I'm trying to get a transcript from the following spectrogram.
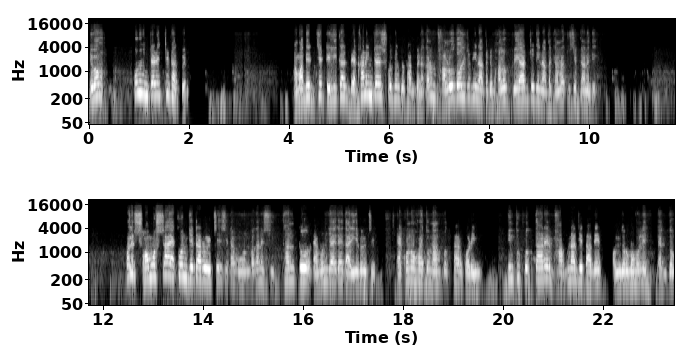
এবং কোনো ইন্টারেস্টই থাকবে না। আমাদের যে টেলিকাস্ট দেখার ইন্টারেস্ট পর্যন্ত থাকবে না। কারণ ভালো দল যদি না থাকে, ভালো প্লেয়ার যদি না থাকে, আমরা কিসের টানে দেখি ফলে সমস্যা এখন যেটা রয়েছে সেটা মোহনবাগানের সিদ্ধান্ত এমন জায়গায় দাঁড়িয়ে রয়েছে, এখনও হয়তো নাম প্রত্যাহার করেনি। কিন্তু প্রত্যাহারের ভাবনা যে তাদের অন্দরমহলে একদম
